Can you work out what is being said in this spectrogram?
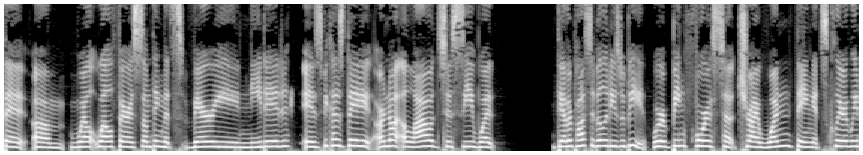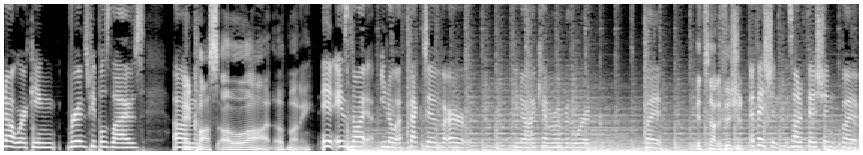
that um, wel- welfare is something that's very needed is because they are not allowed to see what the other possibilities would be. We're being forced to try one thing; it's clearly not working, ruins people's lives, um, and costs a lot of money. It is not, you know, effective or, you know, I can't remember the word, but It's not efficient. efficient. It's not efficient, but.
